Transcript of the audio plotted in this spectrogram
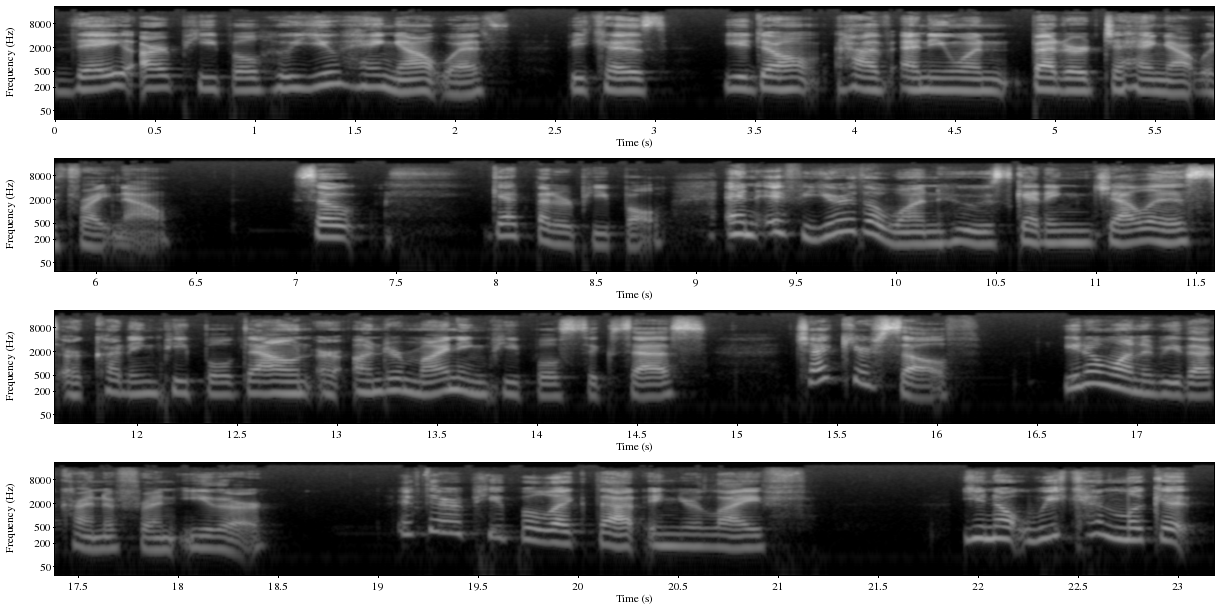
They are people who you hang out with because you don't have anyone better to hang out with right now. So get better people. And if you're the one who's getting jealous or cutting people down or undermining people's success, check yourself. You don't want to be that kind of friend either. If there are people like that in your life, you know, we can look at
